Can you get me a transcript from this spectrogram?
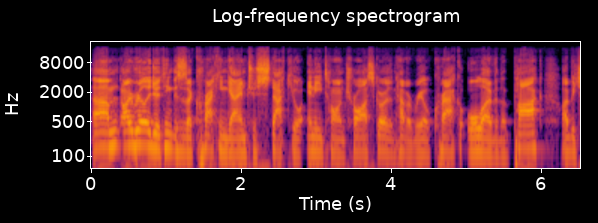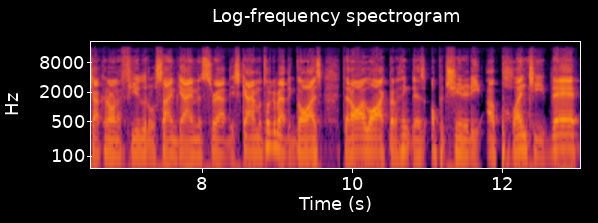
Um, I really do think this is a cracking game to stack your anytime try scorers and have a real crack all over the park, I'd be chucking on a few little same gamers throughout this game. We'll talk about the guys that I like, but I think there's opportunity aplenty there.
